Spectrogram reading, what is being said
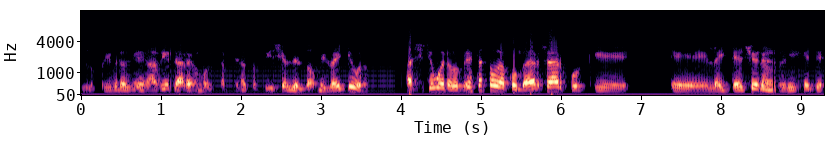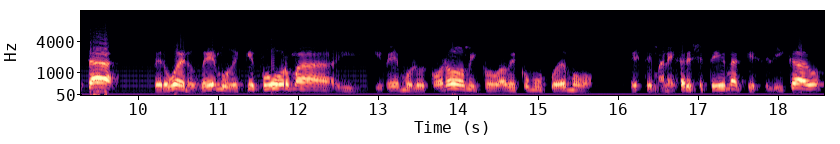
los primeros días de abril haremos el campeonato oficial del 2021. Así que bueno, está todo a conversar porque eh, la intención del dirigente está, pero bueno, vemos de qué forma y, vemos lo económico, a ver cómo podemos este, manejar ese tema que es delicado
